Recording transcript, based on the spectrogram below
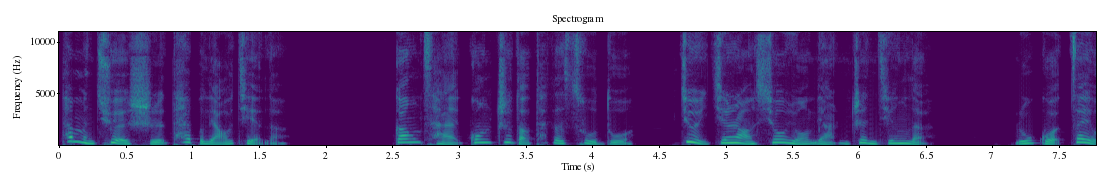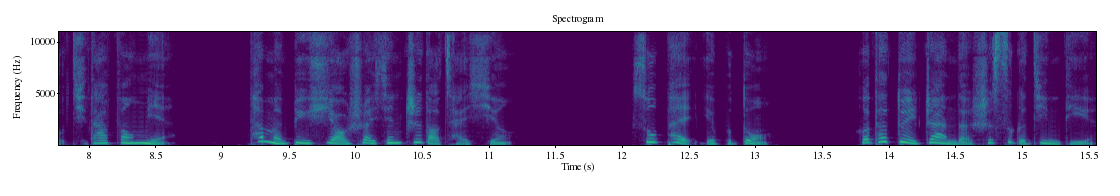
他们确实太不了解了。刚才光知道他的速度就已经让修勇两人震惊了。如果再有其他方面，他们必须要率先知道才行。苏佩也不动，和他对战的是四个劲敌，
